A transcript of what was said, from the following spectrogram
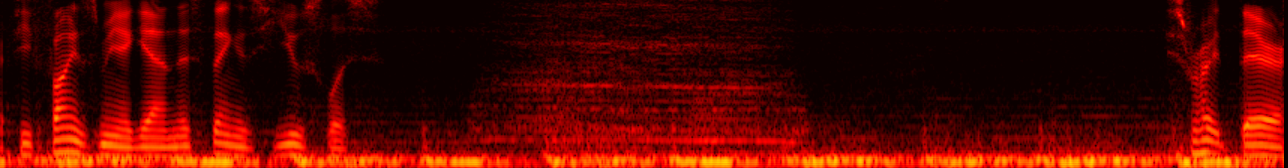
If he finds me again, this thing is useless. Right there.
